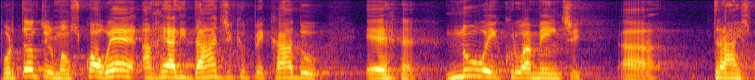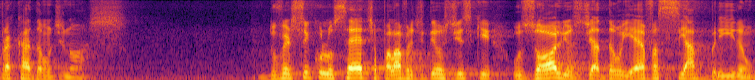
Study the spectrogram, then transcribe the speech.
Portanto, irmãos, qual é a realidade que o pecado é, nua e cruamente ah, traz para cada um de nós. Do versículo 7, a palavra de Deus diz que os olhos de Adão e Eva se abriram.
